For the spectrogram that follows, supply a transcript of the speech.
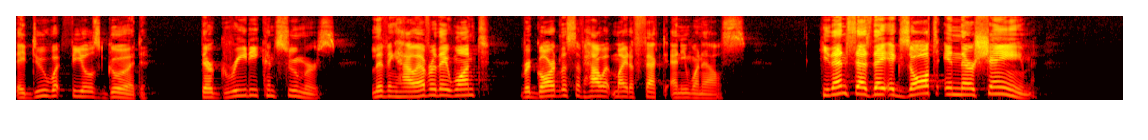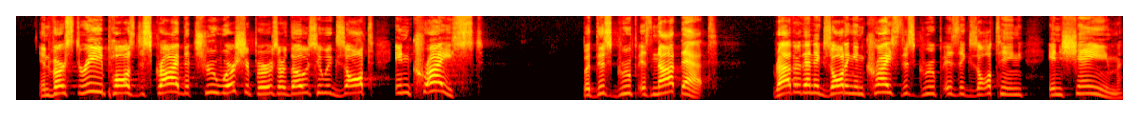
They do what feels good. They're greedy consumers, living however they want regardless of how it might affect anyone else. He then says they exalt in their shame. In verse 3, Paul's described that true worshipers are those who exalt in Christ. But this group is not that. Rather than exalting in Christ, this group is exalting in shame.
